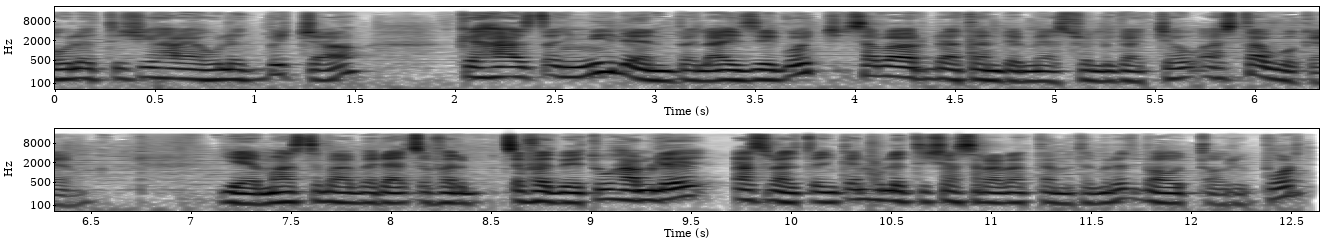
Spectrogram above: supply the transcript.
በ2022 ብቻ ከ29 ሚሊዮን በላይ ዜጎች 7ው እርዳታ እንደሚያስፈልጋቸው አስታወቀ የማስተባበዳ ጽፈት ቤቱ ምሌ 19 ቀን 2014 ዓም ባወጣው ሪፖርት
